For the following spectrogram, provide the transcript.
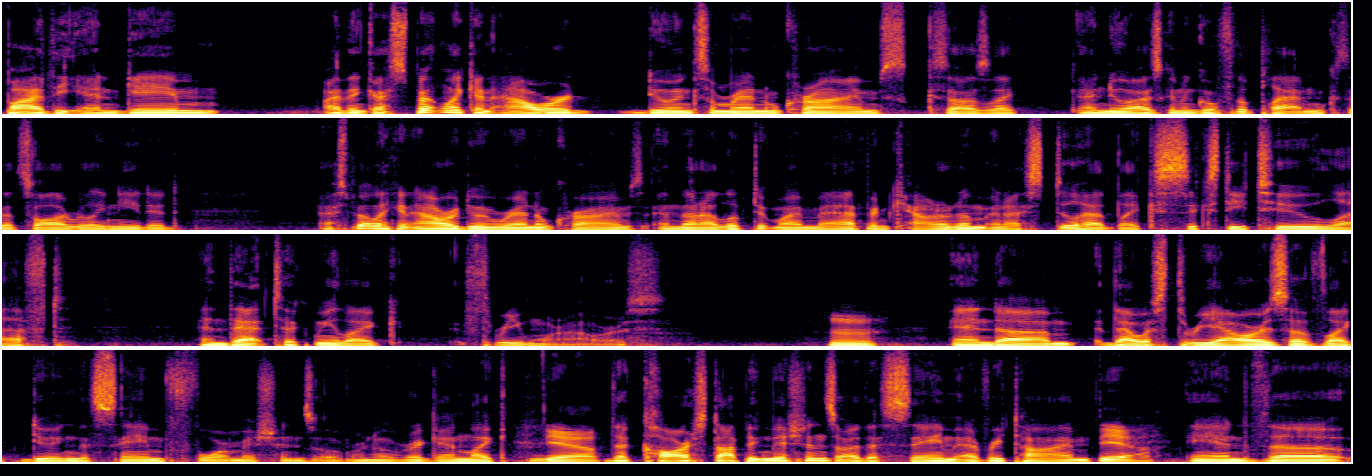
by the end game, I think I spent like an hour doing some random crimes because I was like, I knew I was going to go for the platinum because that's all I really needed. I spent like an hour doing random crimes, and then I looked at my map and counted them, and I still had like 62 left, and that took me like three more hours. Hmm. And um, that was three hours of like doing the same four missions over and over again. Like Yeah. the car stopping missions are the same every time, Yeah. and the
